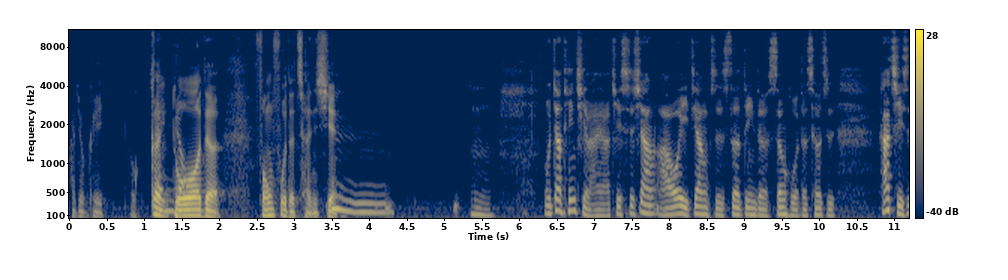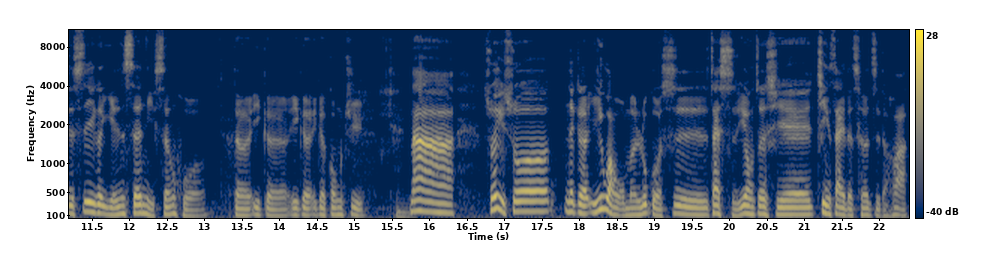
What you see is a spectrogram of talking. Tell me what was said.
它就可以有更多的丰富的呈现。嗯，嗯，我这样听起来啊，其实像 ROE 这样子设定的生活的车子。它其实是一个延伸你生活的一个一个一个工具，那所以说，那个以往我们如果是在使用这些竞赛的车子的话，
